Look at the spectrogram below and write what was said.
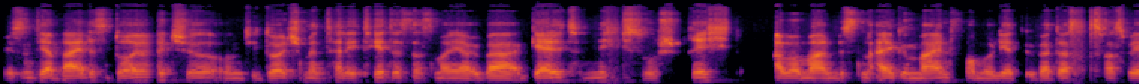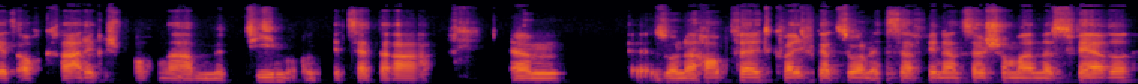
Wir sind ja beides Deutsche und die deutsche Mentalität ist, dass man ja über Geld nicht so spricht, aber mal ein bisschen allgemein formuliert über das, was wir jetzt auch gerade gesprochen haben mit Team und etc. Ähm, so eine Hauptfeldqualifikation ist ja finanziell schon mal eine Sphäre,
